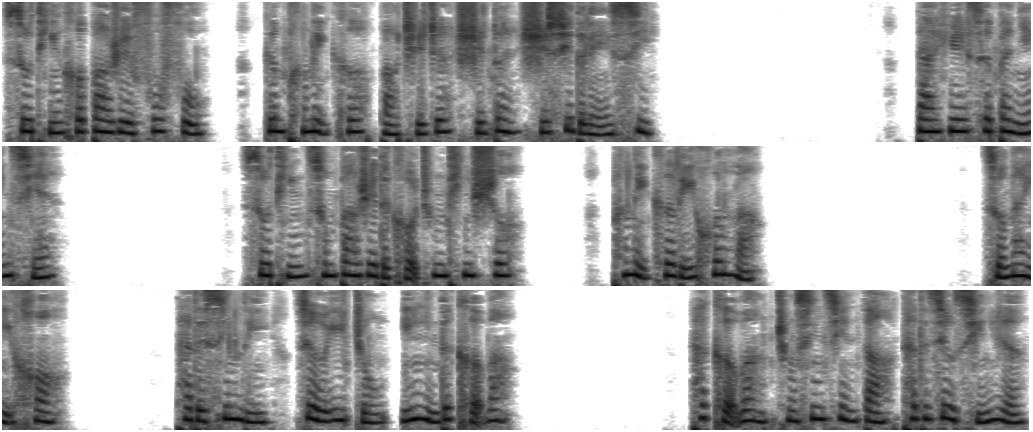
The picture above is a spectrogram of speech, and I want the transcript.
苏婷和鲍瑞夫妇跟彭里科保持着时断时续的联系。大约在半年前，苏婷从鲍瑞的口中听说彭里科离婚了。从那以后，他的心里就有一种隐隐的渴望。他渴望重新见到他的旧情人。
